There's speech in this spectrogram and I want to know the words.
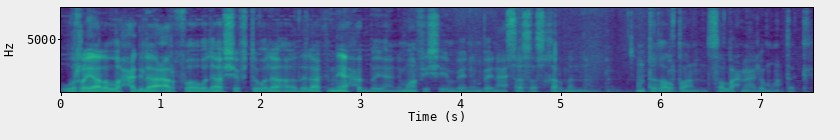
والريال الله حق لا أعرفه ولا شفته ولا هذا لكني احبه يعني ما في شيء بيني وبينه على أساس اسخر منه. أنت غلطان صلح معلوماتك.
